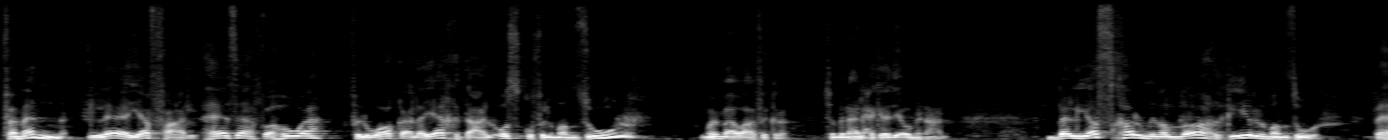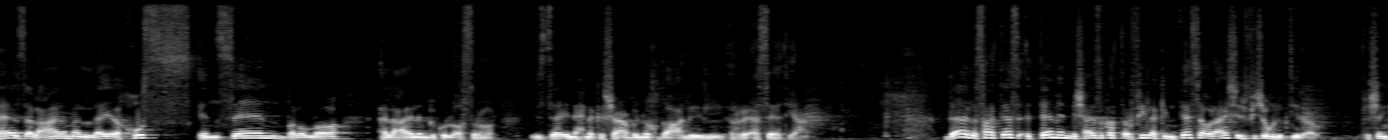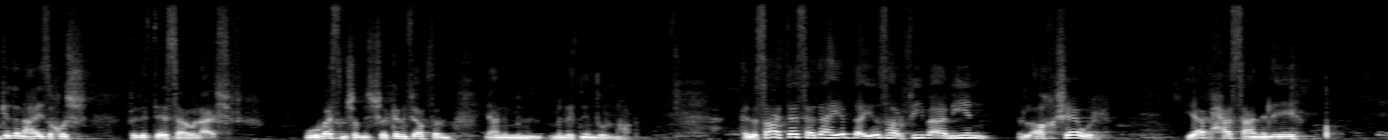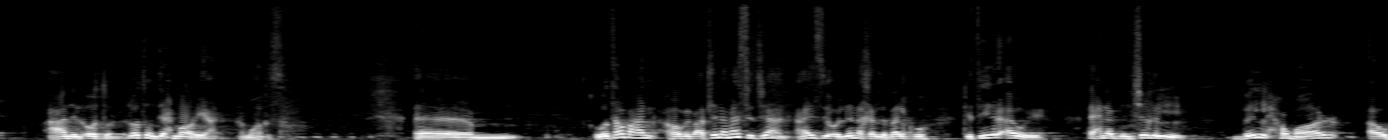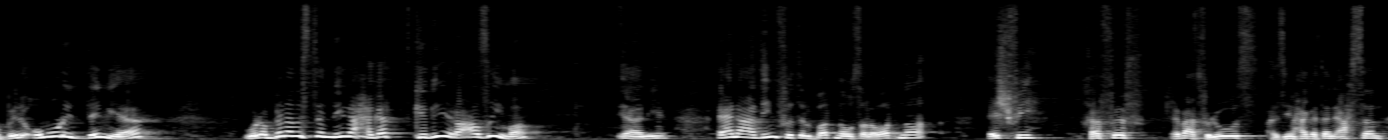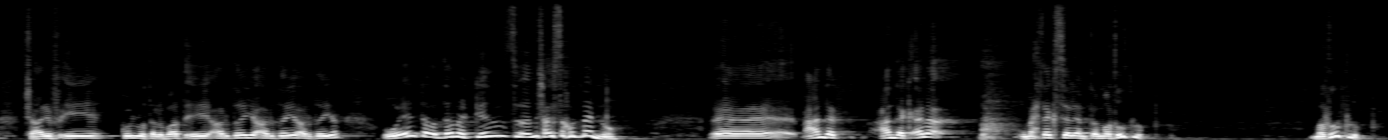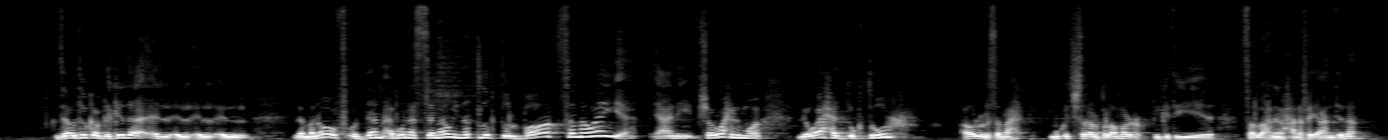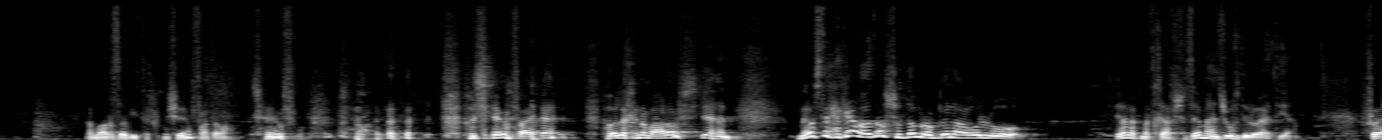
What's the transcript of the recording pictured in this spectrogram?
فمن لا يفعل هذا فهو في الواقع لا يخدع الأسقف المنظور. مهم قوي على فكرة عشان بنعمل الحكاية دي ما نعمل بل يسخر من الله غير المنظور. فهذا العمل لا يخص إنسان بل الله العالم بكل أسرار. إزاي إن إحنا كشعب نخضع للرئاسات يعني؟ ده الإصحاح التاس- الثامن مش عايز أكتر فيه لكن التاسع والعاشر فيه شغل كتير قوي فعشان كده أنا عايز أخش في التاسع والعاشر. وبس مش مش هتكلم فيه أكتر يعني من من الاثنين دول النهارده. الإصحاح التاسع ده هيبدأ يظهر فيه بقى مين؟ الأخ شاول. يبحث عن الإيه؟ عن الأتن الأتن دي حمار يعني آم، وطبعا هو بيبعت لنا مسج يعني عايز يقول لنا خلي بالكم كتير قوي. إحنا بننشغل بالحمار أو بالأمور الدنيا وربنا مستنينا حاجات كبيرة عظيمة. يعني إحنا قاعدين في طلباتنا وصلواتنا. اشفي خفف ابعت فلوس عايزين حاجة تاني أحسن مش عارف إيه كله طلبات إيه أرضية أرضية أرضية. وإنت قدامك كنز مش عايز تاخد منه. آه عندك عندك قلق ومحتاج سلام. طب ما تطلب. ما تطلب. زي ما قلت لكم قبل كده ال ال ال ال لما نقف قدام أبونا السماوي نطلب طلبات سماوية. يعني مش هروح للم... لواحد دكتور أقول له لو سمحت ممكن تشتغل بلمر تيجي تيجي تصلح لنا الحنفية عندنا؟ مؤاخذة بيتر. مش هينفع طبعا. مش هينفع. مش هينفع. يعني أقول لك أنا ما أعرفش يعني. نفس الحكاية ما أقدرش قدام ربنا أقول له يقول لك ما تخافش زي ما هنشوف دلوقتي يعني. ف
